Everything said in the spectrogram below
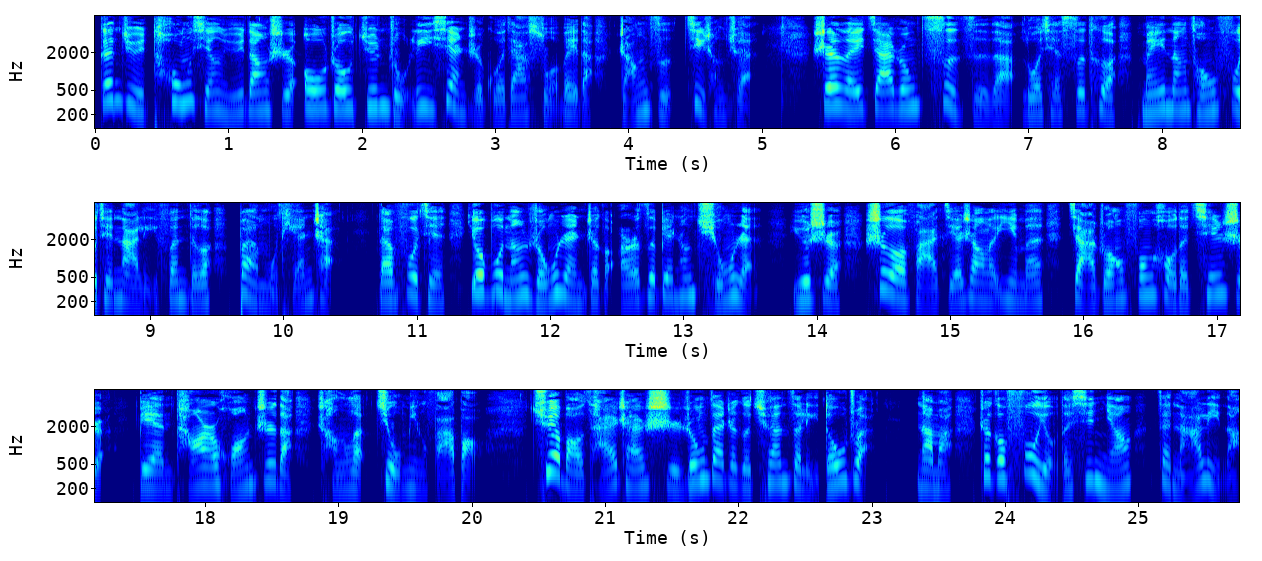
根据通行于当时欧洲君主立宪制国家所谓的长子继承权，身为家中次子的罗切斯特没能从父亲那里分得半亩田产。但父亲又不能容忍这个儿子变成穷人，于是设法结上了一门嫁妆丰厚的亲事，便堂而皇之的成了救命法宝，确保财产始终在这个圈子里兜转。那么，这个富有的新娘在哪里呢？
